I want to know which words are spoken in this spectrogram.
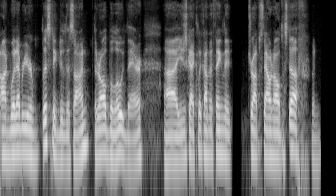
on whatever you're listening to this on. They're all below there. Uh, you just got to click on the thing that drops down all the stuff and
